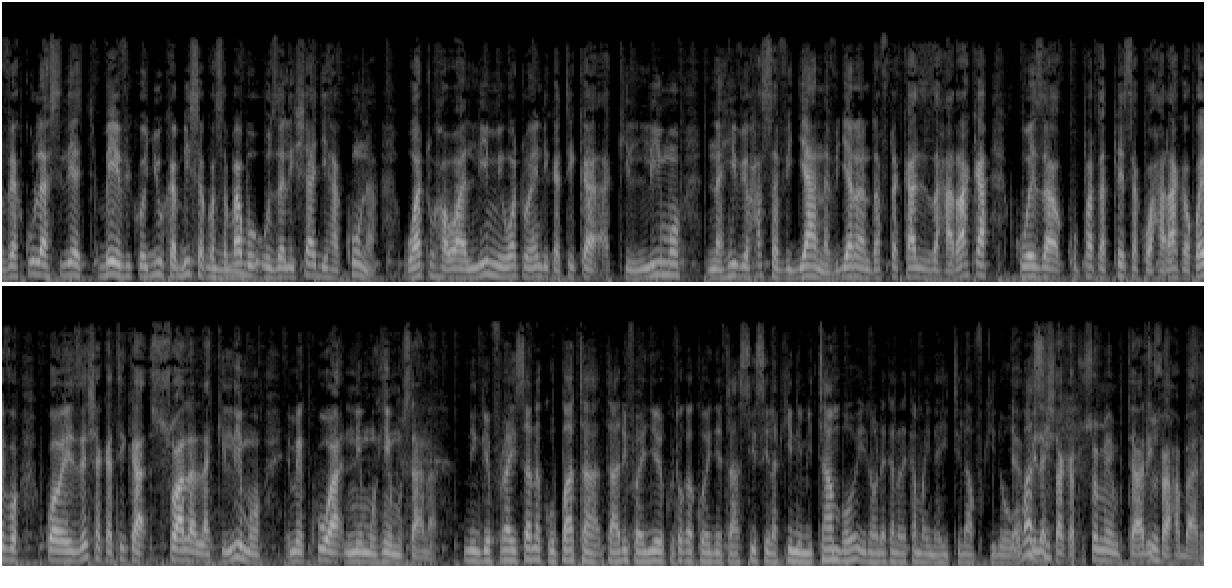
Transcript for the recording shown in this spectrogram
vyakula asilia bei viko juu kabisa, kwa sababu uzalishaji hakuna, watu hawalimi, watu waendi katika kilimo, na hivyo hasa vijana vijana wanatafuta kazi za haraka kuweza kupata pesa kwa haraka. Kwa hivyo kuwawezesha katika swala la kilimo imekuwa ni muhimu sana. Ningefurahi sana kupata taarifa yenyewe kutoka kwenye taasisi, lakini mitambo inaonekana kama ina hitilafu kidogo. Basi bila shaka tusome taarifa ya habari.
